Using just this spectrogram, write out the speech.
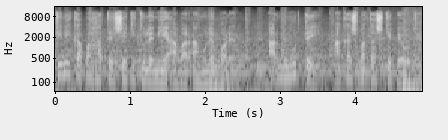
তিনি কাপা হাতে সেটি তুলে নিয়ে আবার আঙুলে পড়েন। আর মুহূর্তেই আকাশ বাতাস কেঁপে ওঠে।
